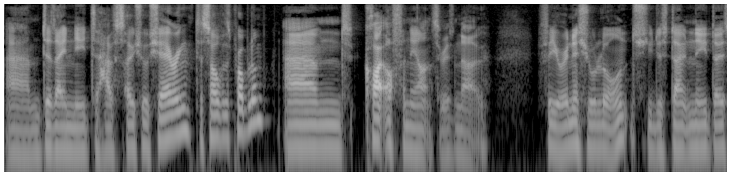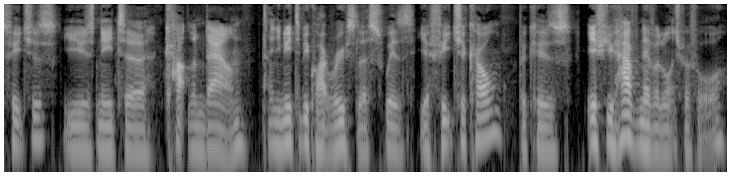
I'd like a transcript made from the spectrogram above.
Um, do they need to have social sharing to solve this problem? And quite often the answer is no. For your initial launch, you just don't need those features. You just need to cut them down. And you need to be quite ruthless with your feature cull because if you have never launched before,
